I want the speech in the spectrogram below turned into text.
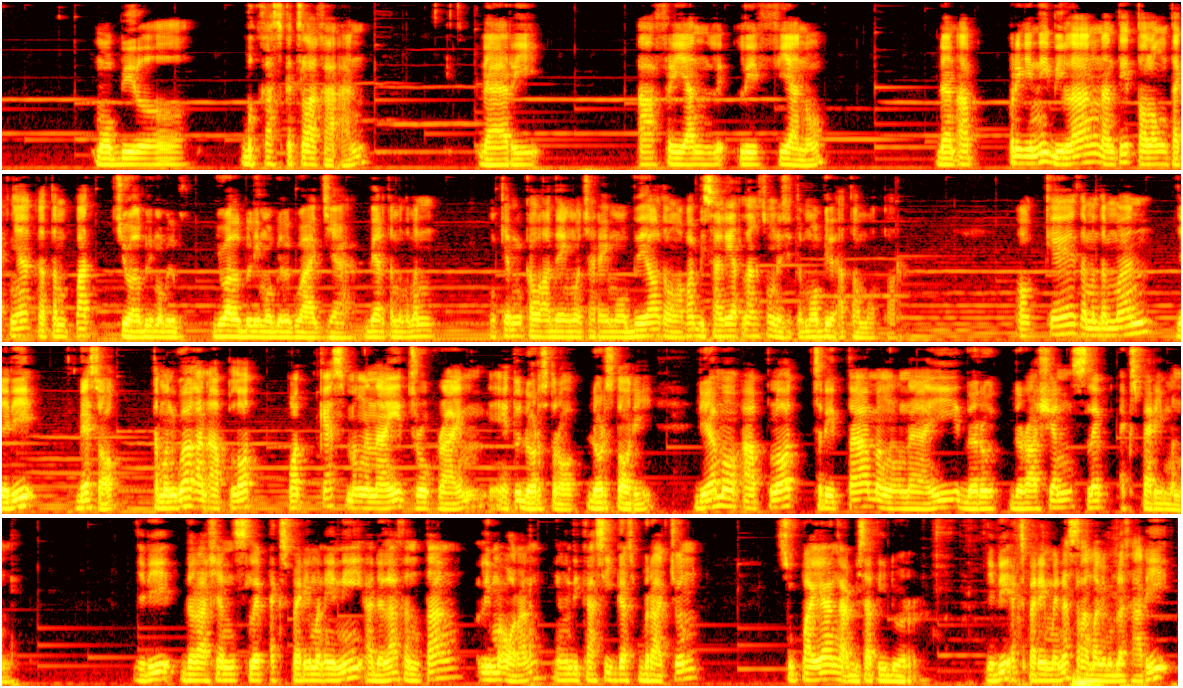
mobil bekas kecelakaan dari Afrian Liviano dan Apri ini bilang nanti tolong tagnya ke tempat jual beli mobil jual beli mobil gua aja biar teman-teman mungkin kalau ada yang mau cari mobil atau apa bisa lihat langsung di situ mobil atau motor. Oke teman-teman, jadi besok teman gua akan upload podcast mengenai true crime yaitu door, door story dia mau upload cerita mengenai The, The Russian Sleep Experiment. Jadi The Russian Sleep Experiment ini adalah tentang lima orang yang dikasih gas beracun supaya nggak bisa tidur. Jadi eksperimennya selama 15 hari,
